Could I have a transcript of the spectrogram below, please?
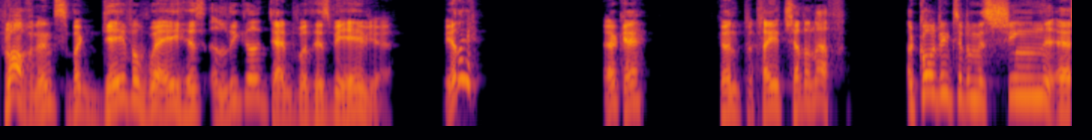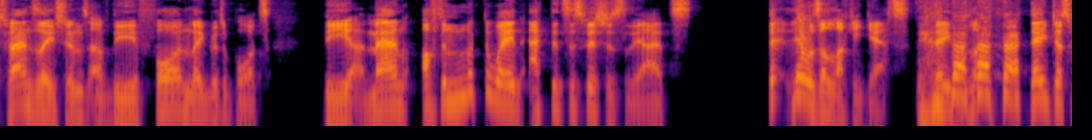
provenance, but gave away his illegal intent with his behavior. Really? Okay couldn't play it chill enough. According to the machine uh, translations of the foreign language reports, the man often looked away and acted suspiciously. That's, there was a lucky guess. They, they just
